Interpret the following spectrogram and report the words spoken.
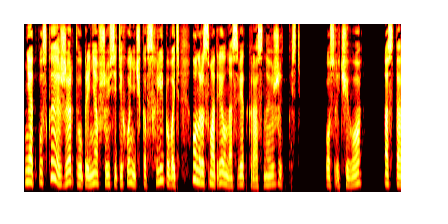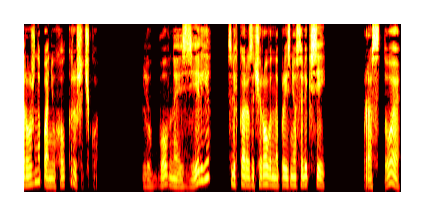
Не отпуская жертву, принявшуюся тихонечко всхлипывать, он рассмотрел на свет красную жидкость. После чего осторожно понюхал крышечку. «Любовное зелье?» — слегка разочарованно произнес Алексей. «Простое,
